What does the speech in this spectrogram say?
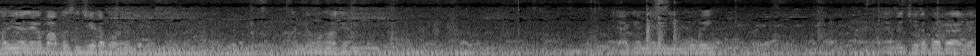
अभी आ जाएगा वापस से जीरा पाउडर और नमक आ गया। क्या कहने हैं नींबू भाई। जीरा पाउडर आ गया।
